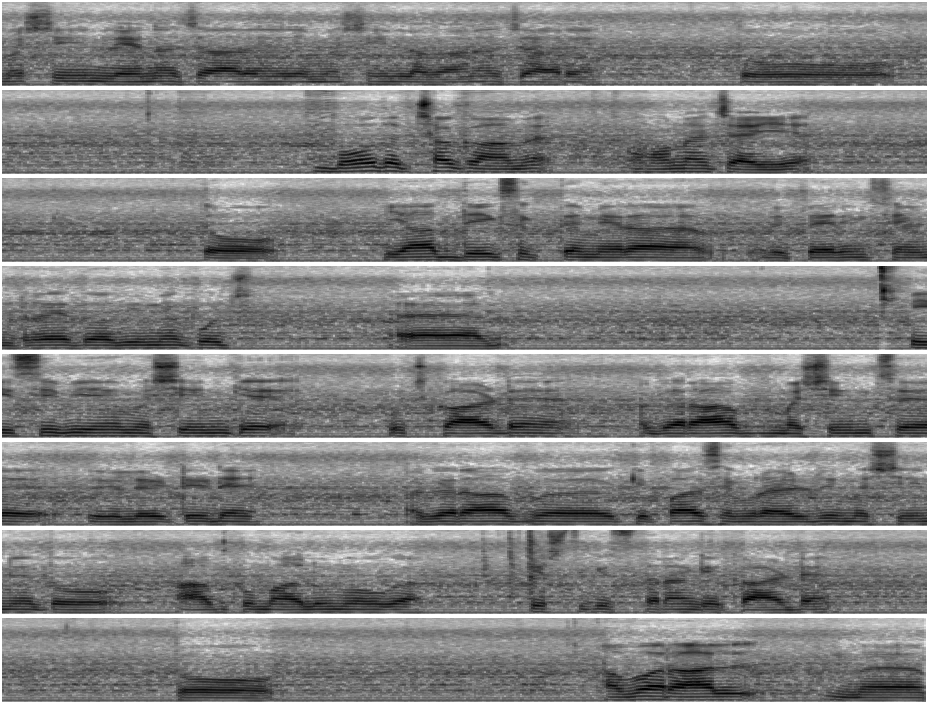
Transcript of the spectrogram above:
मशीन लेना चाह रहे हैं या मशीन लगाना चाह रहे हैं तो बहुत अच्छा काम है, होना चाहिए। तो ये आप देख सकते हैं मेरा रिपेयरिंग सेंटर है तो अभी मैं कुछ पीसीबी है मशीन के कुछ कार्ड हैं। अगर आप मशीन से रिलेटेड हैं, अगर आप के पास एम्ब्रॉयडरी मशीन है तो आपको मालूम होगा किस किस तरह के कार्ड हैं। तो ओवरऑल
